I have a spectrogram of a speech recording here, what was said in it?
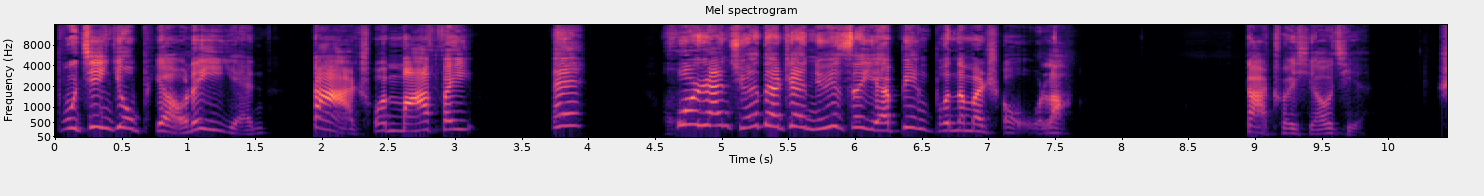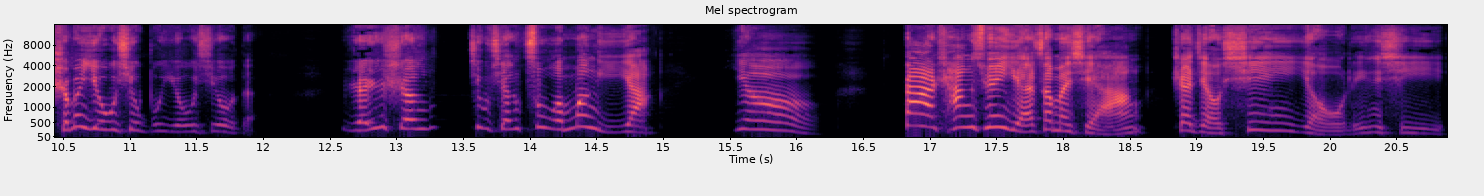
不禁又瞟了一眼大川麻妃，哎，忽然觉得这女子也并不那么丑了。大川小姐，什么优秀不优秀的，人生。就像做梦一样，哟，大长君也这么想，这叫心有灵犀。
